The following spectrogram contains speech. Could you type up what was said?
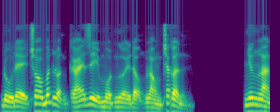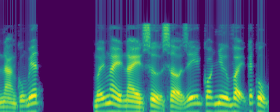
đủ để cho bất luận cái gì một người động lòng chắc cẩn, Nhưng là nàng cũng biết. Mấy ngày này xử sở dĩ có như vậy kết cục,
